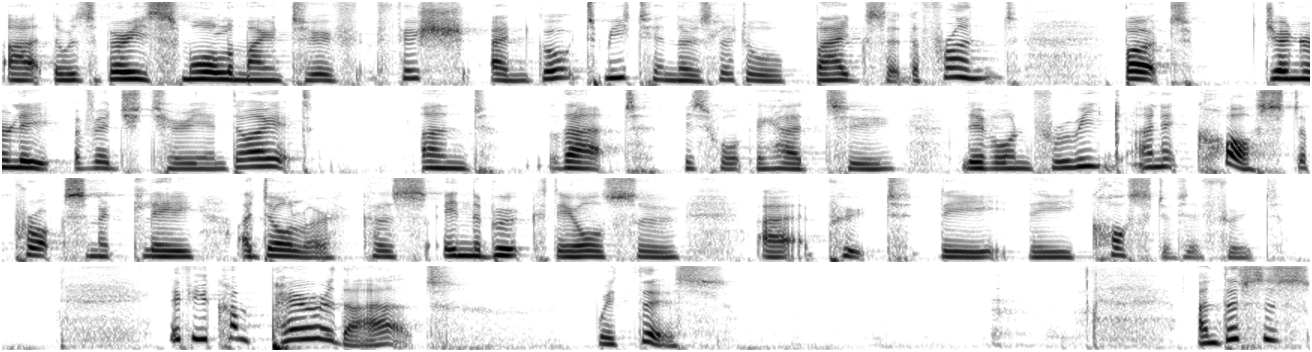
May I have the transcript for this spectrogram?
Uh, there was a very small amount of fish and goat meat in those little bags at the front, but generally a vegetarian diet, and that is what they had to live on for a week. And it cost approximately a dollar, because in the book they also uh, put the, the cost of the food. If you compare that with this, and this is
